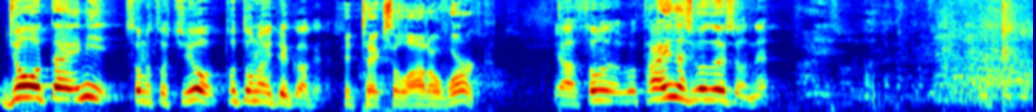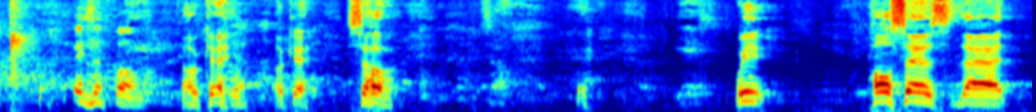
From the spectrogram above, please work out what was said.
状態にその土地を整えていくわけです。It takes a lot of work. いやその大変な仕事ですよね It's a farm. Okay. Okay. So we Paul says that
